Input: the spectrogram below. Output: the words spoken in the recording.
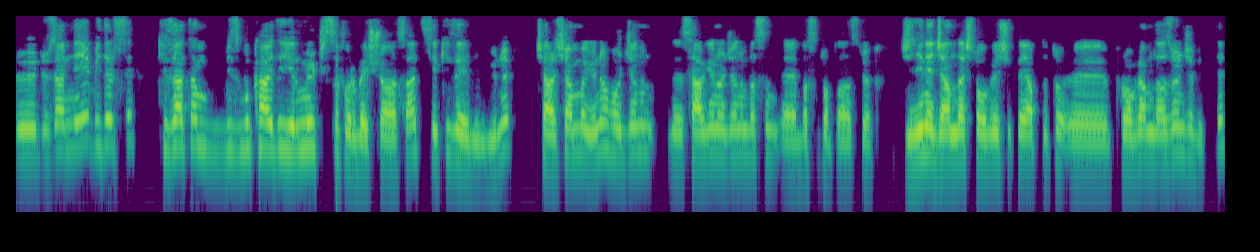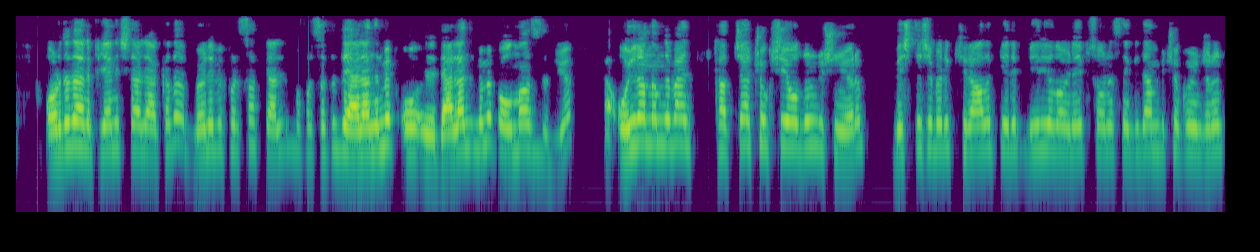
e, düzenleyebilirsin. Ki zaten biz bu kaydı 23.05 şu an saat 8 Eylül günü. Çarşamba günü hocanın e, Sergen Hoca'nın basın e, basın toplantısı yok. Yine Candaş Tolga Işık'la yaptığı to, e, program da az önce bitti. Orada da hani Pjanic'le alakalı böyle bir fırsat geldi. Bu fırsatı değerlendirmek o, e, değerlendirmemek olmazdı diyor. Yani oyun anlamında ben katacağı çok şey olduğunu düşünüyorum. Beşiktaş'a böyle kiralık gelip bir yıl oynayıp sonrasında giden birçok oyuncunun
